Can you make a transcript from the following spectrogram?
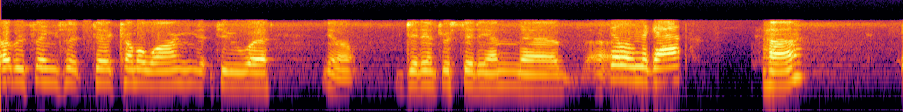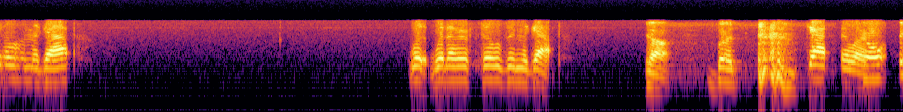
other things that uh, come along to uh, you know get interested in. Uh, uh, Fill in the gap. huh? Fill in the gap. What whatever fills in the gap. Yeah, but Gap filler. No, I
